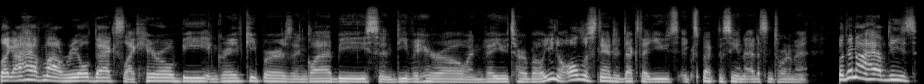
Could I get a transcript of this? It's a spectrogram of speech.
like, I have my real decks like Hero B and Gravekeepers and Glad Beast and Diva Hero and Vayu Turbo. You know, all the standard decks that you expect to see in an Edison tournament. But then I have these,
